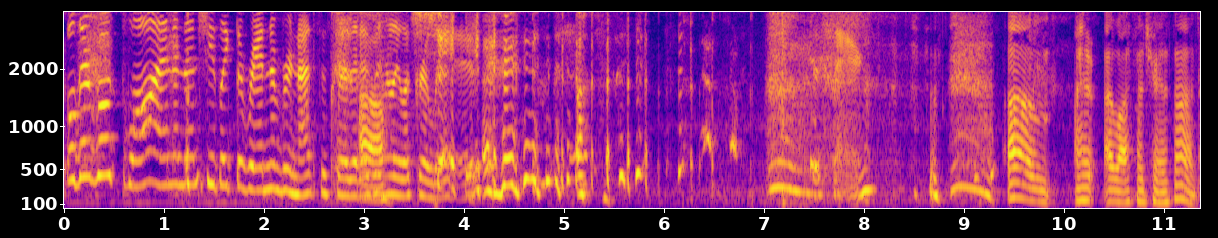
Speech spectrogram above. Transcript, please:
well, they're both blonde, and then she's like the random brunette sister that doesn't oh. really look related. Just saying. Um I, I lost my train of thought.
